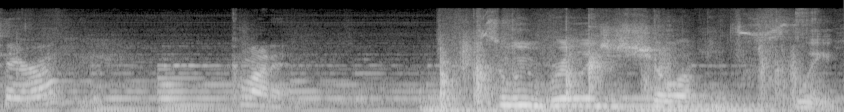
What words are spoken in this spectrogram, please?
Sarah? Mm-hmm. Come on in. So we really just show up and sleep.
